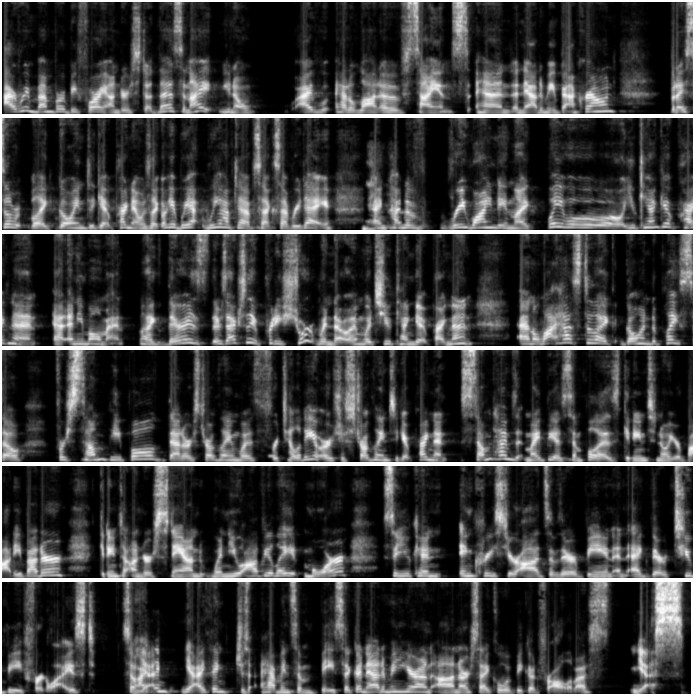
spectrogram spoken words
I remember before I understood this, and I, you know, I've had a lot of science and anatomy background but I still like going to get pregnant. I was like, okay, we, ha- we have to have sex every day and kind of rewinding like, wait, whoa, whoa, whoa, you can't get pregnant at any moment. Like there is, there's actually a pretty short window in which you can get pregnant and a lot has to like go into place. So for some people that are struggling with fertility or just struggling to get pregnant, sometimes it might be as simple as getting to know your body better, getting to understand when you ovulate more so you can increase your odds of there being an egg there to be fertilized. So yeah. I think, yeah, I think just having some basic anatomy here on, on our cycle would be good for all of us. Yes.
